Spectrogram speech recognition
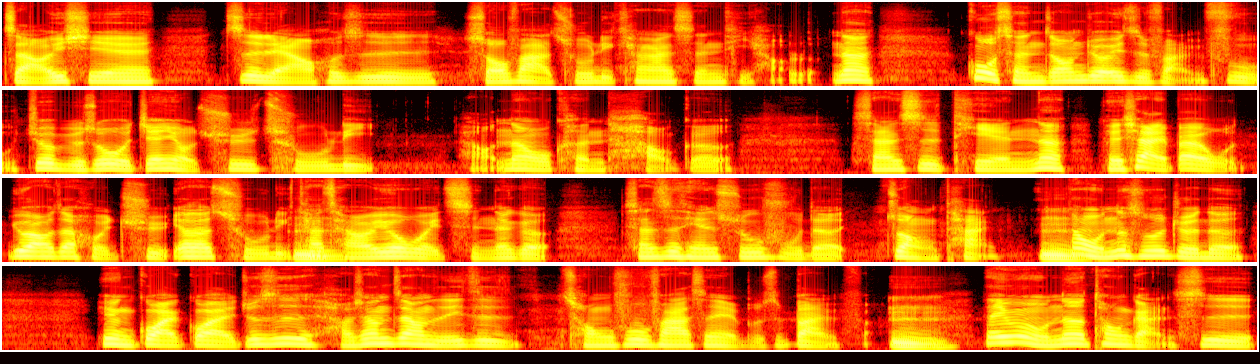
找一些治疗或是手法处理看看身体好了。那过程中就一直反复，就比如说我今天有去处理，好，那我可能好个。三四天，那可能下礼拜我又要再回去，要再处理，它才会又维持那个三四天舒服的状态。嗯，那我那时候觉得有点怪怪，就是好像这样子一直重复发生也不是办法。嗯，那因为我那个痛感是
